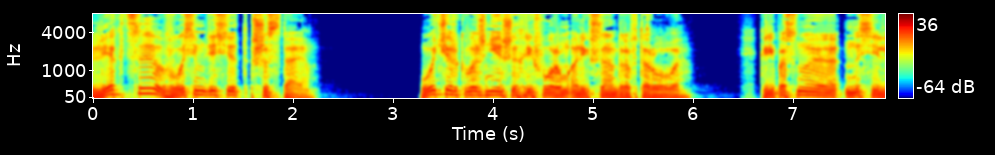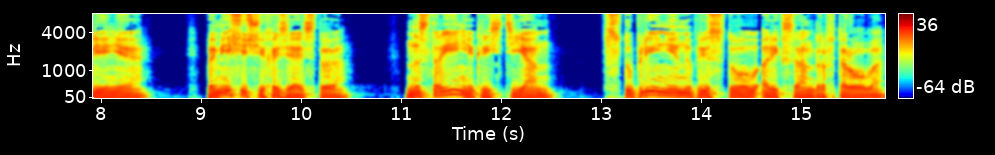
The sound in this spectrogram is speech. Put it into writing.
Лекция 86. Очерк важнейших реформ Александра II. Крепостное население, помещичье хозяйство, настроение крестьян, вступление на престол Александра II,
